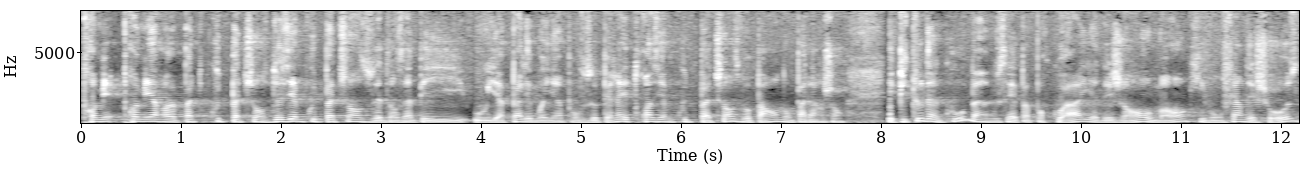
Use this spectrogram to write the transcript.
Premier, première euh, pas de, coup de pas de chance. Deuxième coup de pas de chance, vous êtes dans un pays où il n'y a pas les moyens pour vous opérer. Et troisième coup de pas de chance, vos parents n'ont pas d'argent. Et puis tout d'un coup, ben, vous savez pas pourquoi, il y a des gens au Mans qui vont faire des choses.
